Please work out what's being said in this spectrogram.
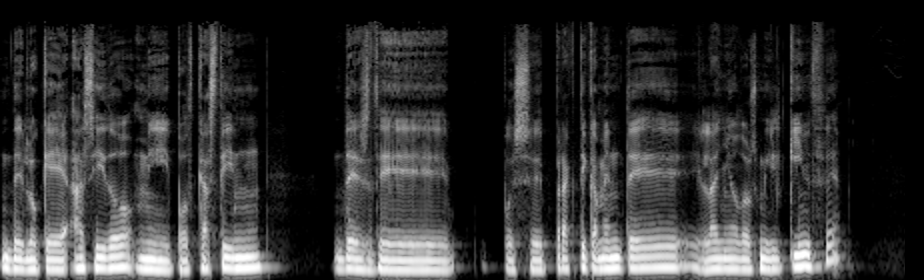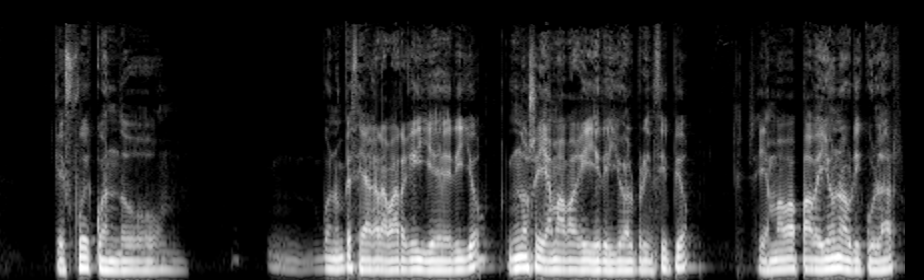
de lo que ha sido mi podcasting desde pues eh, prácticamente el año 2015, que fue cuando bueno, empecé a grabar Guiller y yo. No se llamaba Guiller y yo al principio, se llamaba Pabellón Auricular,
